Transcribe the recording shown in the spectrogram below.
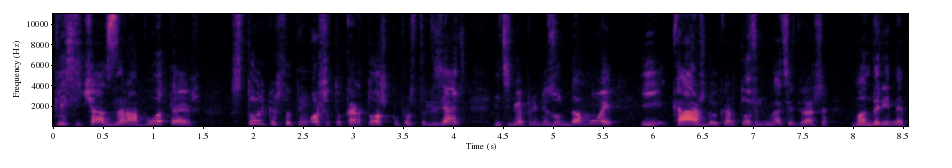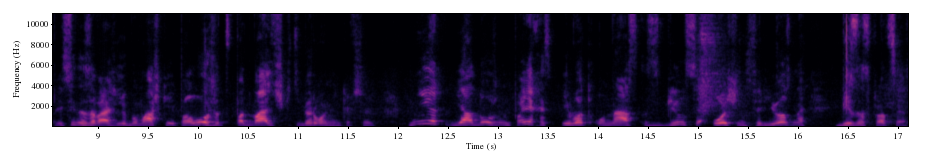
ты сейчас заработаешь столько, что ты можешь эту картошку просто взять, и тебе привезут домой, и каждую картофель, знаете, как раньше мандарины, апельсины заворачивали бумажки и положат в подвальчик тебе ровненько все. Нет, я должен поехать. И вот у нас сбился очень серьезно бизнес-процесс.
